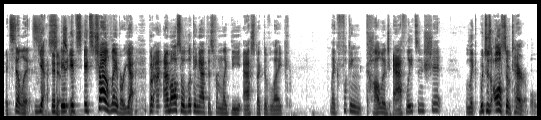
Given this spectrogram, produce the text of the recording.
It still is. Yes, It is, yeah. It's it's child labor. Yeah, but I, I'm also looking at this from like the aspect of like, like fucking college athletes and shit. Like, which is also terrible.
